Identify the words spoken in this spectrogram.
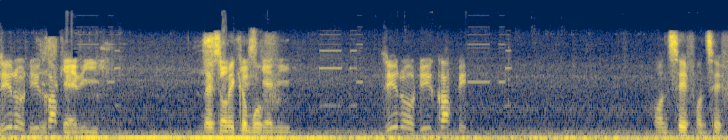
Zero, do you copy? scary. Let's So make a move. Scary. Zero, do you copy? On safe, on safe.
